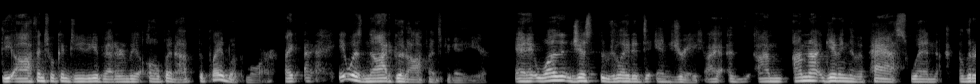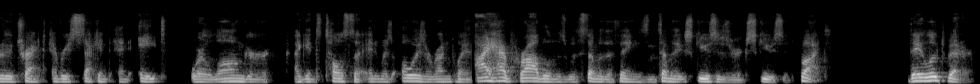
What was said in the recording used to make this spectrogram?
the offense will continue to get better and we open up the playbook more. Like it was not good offense beginning of the year. And it wasn't just related to injury. I, I'm I'm not giving them a pass when I literally tracked every second and eight or longer against Tulsa, and it was always a run play. I have problems with some of the things, and some of the excuses are excuses, but they looked better.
